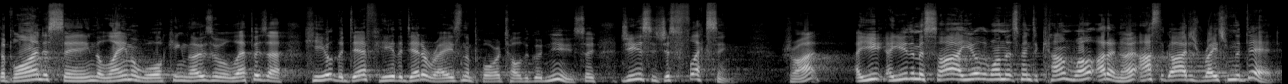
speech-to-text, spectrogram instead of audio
the blind are seeing, the lame are walking, those who are lepers are healed, the deaf hear, the dead are raised, and the poor are told the good news. So Jesus is just flexing, right? Are you, are you the Messiah? Are you the one that's meant to come? Well, I don't know. Ask the guy I just raised from the dead,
